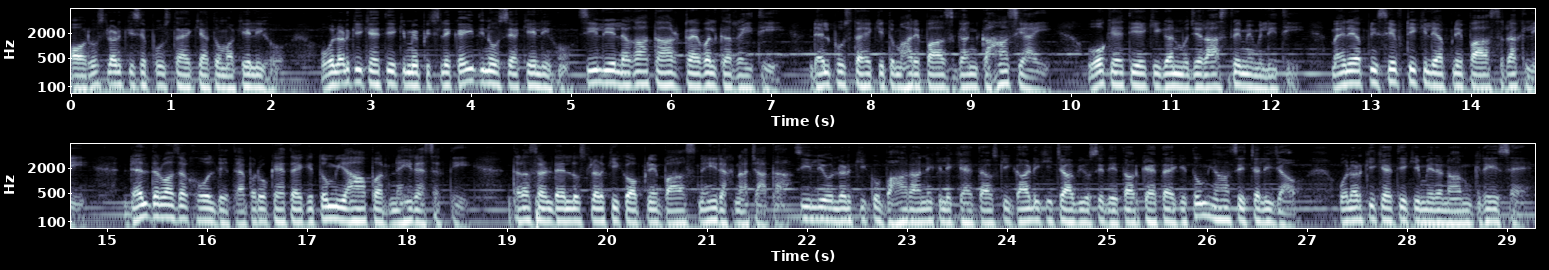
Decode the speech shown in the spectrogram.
और उस लड़की से पूछता है, क्या तुम अकेली हो? वो लड़की कहती है कि मैं पिछले कई दिनों से अकेली हूँ, इसीलिए लगातार ट्रेवल कर रही थी। डेल पूछता है कि तुम्हारे पास गन कहाँ से आई? वो कहती है कि गन मुझे रास्ते में मिली थी। मैंने अपनी सेफ्टी के लिए अपने पास रख ली। डेल दरवाज़ा खोल देता है, पर वो कहता है कि तुम यहाँ पर नहीं रह सकती। दरअसल डेल उस लड़की को अपने पास नहीं रखना चाहता। इसीलिए लड़की को बाहर आने के लिए कहता है, उसकी गाड़ी की चाबी उसे देता और कहता है कि तुम यहाँ से चली जाओ। वो लड़की कहती है कि मेरा नाम ग्रेस है।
